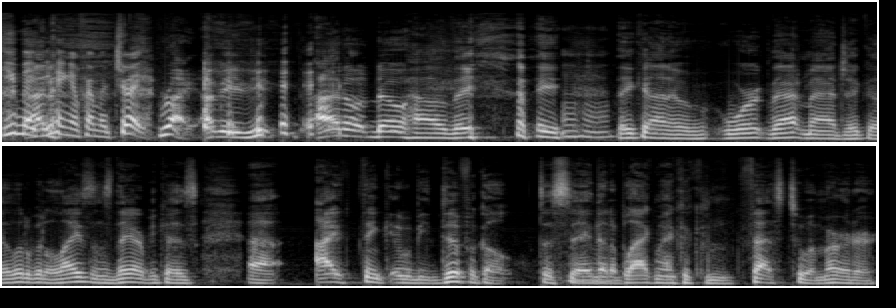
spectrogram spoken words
You may be know- hanging from a tree. Right. I mean, you, I don't know how they they, they kind of work that magic. A little bit of license there because uh, I think it would be difficult to say that a black man could confess to a murder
